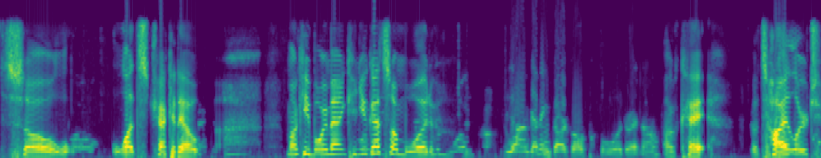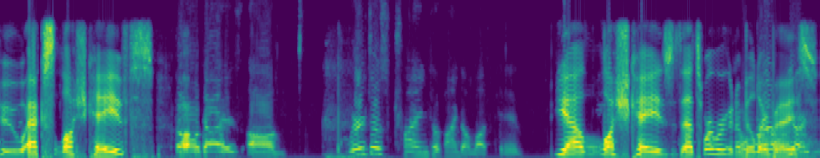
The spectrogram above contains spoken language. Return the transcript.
So let's check it out. Monkey Boy Man, can you get some wood? Yeah, I'm getting dark oak wood right now. Okay. Tylor 2 X Lush Caves. So guys, um, we're just trying to find a lush cave. Yeah, Oh. Lush Caves. That's where we're gonna Oh, build our base.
